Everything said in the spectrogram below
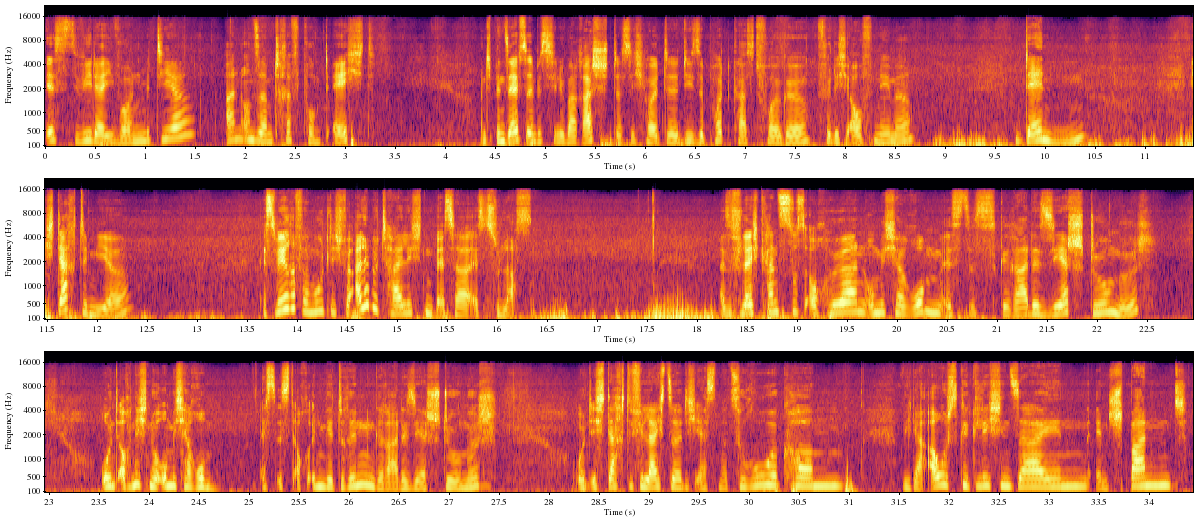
Ist wieder Yvonne mit dir an unserem Treffpunkt Echt. Und ich bin selbst ein bisschen überrascht, dass ich heute diese Podcast-Folge für dich aufnehme. Denn ich dachte mir, es wäre vermutlich für alle Beteiligten besser, es zu lassen. Also vielleicht kannst du es auch hören, um mich herum ist es gerade sehr stürmisch. Und auch nicht nur um mich herum. Es ist auch in mir drin gerade sehr stürmisch. Und ich dachte, vielleicht sollte ich erstmal zur Ruhe kommen, wieder ausgeglichen sein, entspannt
